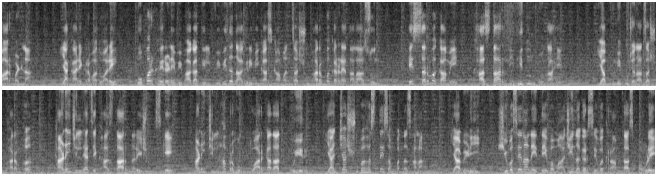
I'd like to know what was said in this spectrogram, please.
पार पडला. या कार्यक्रमाद्वारे कोपरखैरणे विभागातील विविध नागरी विकास कामांचा शुभारंभ करण्यात आला असून हे सर्व कामे खासदार निधीतून होत आहेत. या भूमिपूजनाचा शुभारंभ ठाणे जिल्ह्याचे खासदार नरेश म्हस्के आणि जिल्हा प्रमुख द्वारकादास भोईर यांच्या शुभहस्ते संपन्न झाला. यावेळी शिवसेना नेते व माजी नगरसेवक रामदास पवळे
